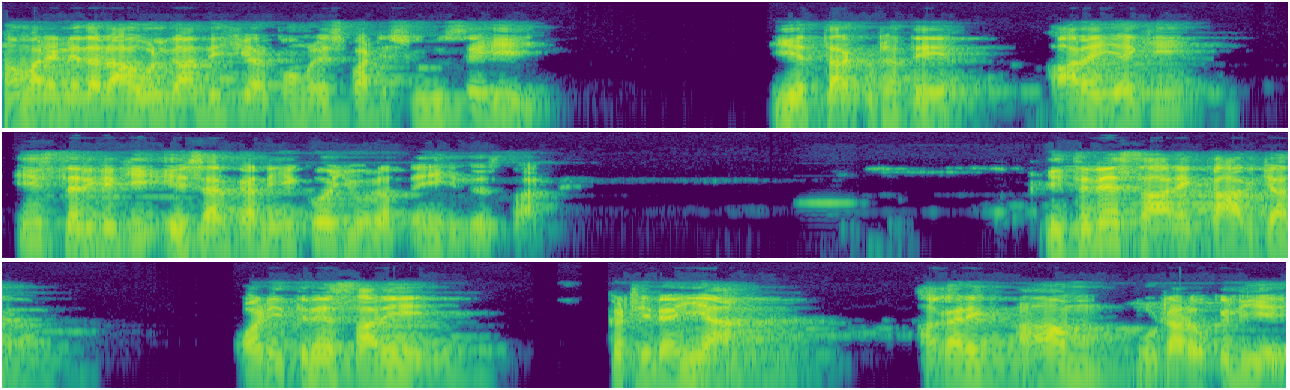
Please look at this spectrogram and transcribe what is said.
हमारे नेता राहुल गांधी जी और कांग्रेस पार्टी शुरू से ही ये तर्क उठाते आ रही है कि इस तरीके की एसर करने की कोई ज़रूरत नहीं हिंदुस्तान में। इतने सारे कागजात और इतने सारे कठिनाइयाँ, अगर एक आम वोटरों के लिए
